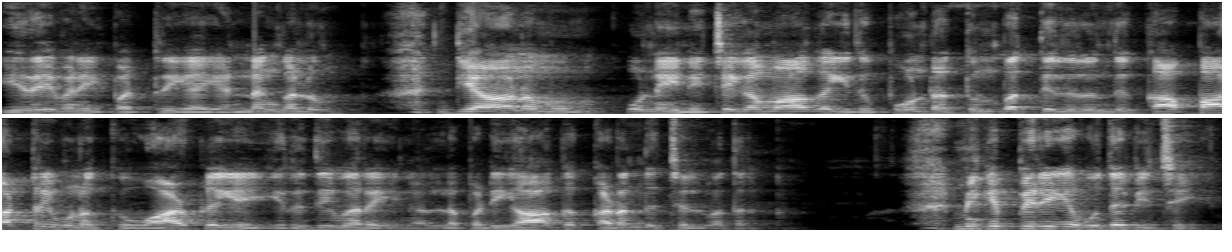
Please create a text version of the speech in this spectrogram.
இறைவனை பற்றிய எண்ணங்களும் தியானமும் உன்னை நிச்சயமாக இது போன்ற துன்பத்திலிருந்து காப்பாற்றி உனக்கு வாழ்க்கையை இறுதி வரை நல்லபடியாக கடந்து செல்வதற்கு மிகப்பெரிய உதவி செய்யும்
